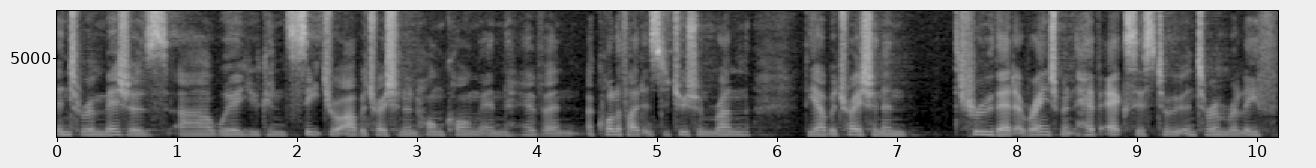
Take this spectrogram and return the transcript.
interim measures, uh, where you can seat your arbitration in Hong Kong and have an, a qualified institution run the arbitration, and through that arrangement have access to interim relief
